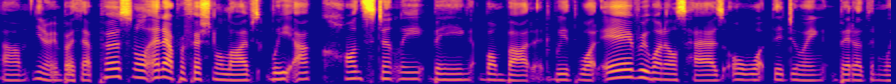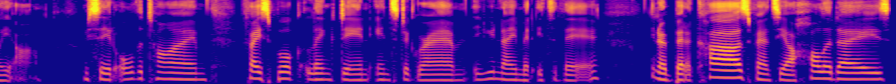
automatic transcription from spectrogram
Um, you know, in both our personal and our professional lives, we are constantly being bombarded with what everyone else has or what they're doing better than we are. We see it all the time Facebook, LinkedIn, Instagram, you name it, it's there. You know, better cars, fancier holidays,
